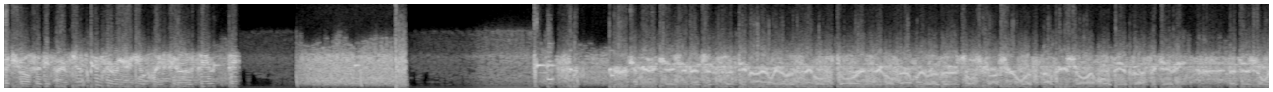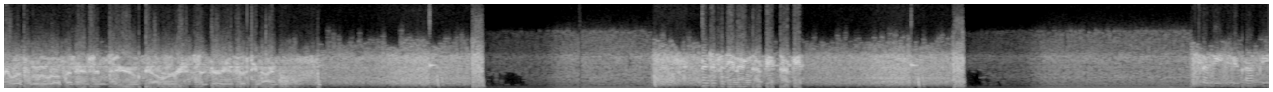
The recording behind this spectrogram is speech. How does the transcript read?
Patrol 55, just confirming I can place you on the same. Communication engine 59, we have a single story, single family residential structure with nothing showing. We'll be investigating. Additionally, let's move up an engine to cover area 59. Engine 59, copy, copy. 72, copy.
